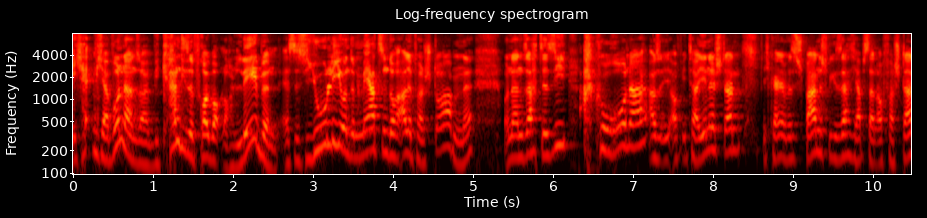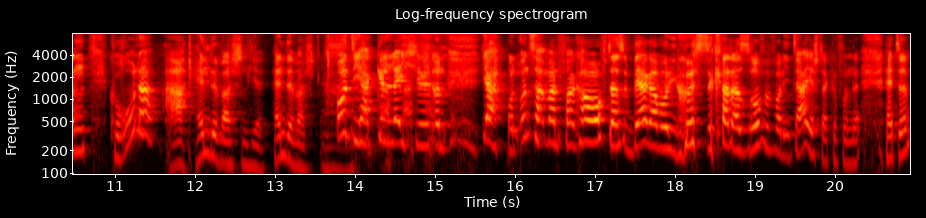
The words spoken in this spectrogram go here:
ich hätte mich ja wundern sollen, wie kann diese Frau überhaupt noch leben? Es ist Juli und im März sind doch alle verstorben, ne? Und dann sagte sie, ach, Corona, also auf Italienisch dann, ich kann ja ein bisschen Spanisch, wie gesagt, ich habe es dann auch verstanden. Corona? Ah, Hände waschen hier, Hände waschen. Und die hat gelächelt und ja, und uns hat man verkauft, dass in Bergamo die größte Katastrophe von Italien stattgefunden hätte.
